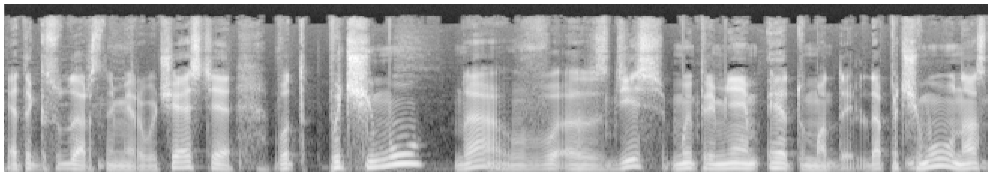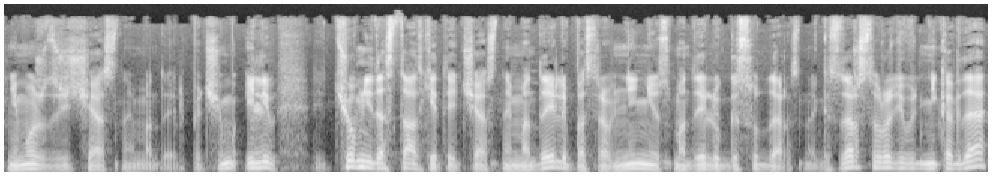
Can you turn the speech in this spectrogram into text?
это государственные меры участия. Вот почему да, в, э, здесь мы применяем эту модель, да, почему у нас не может жить частная модель, почему, или в чем недостатки этой частной модели по сравнению с моделью государственной. Государство вроде бы никогда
